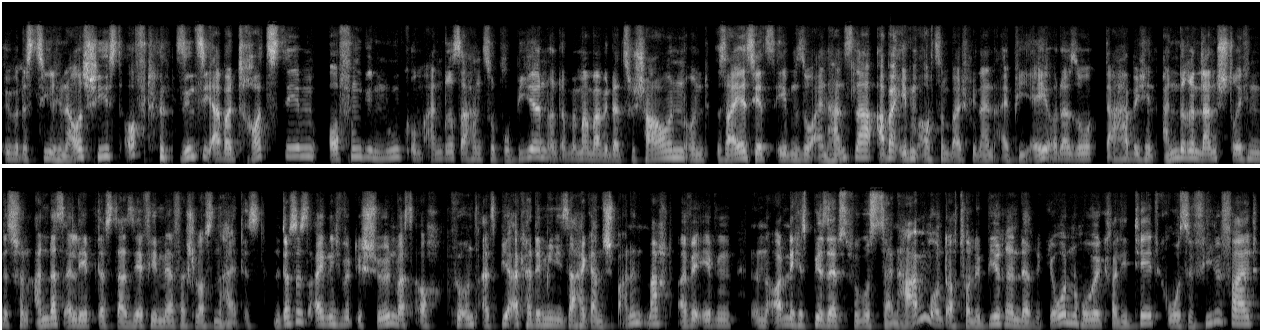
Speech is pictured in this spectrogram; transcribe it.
über das Ziel hinausschießt oft, sind sie aber trotzdem offen genug, um andere Sachen zu probieren und um immer mal wieder zu schauen. Und sei es jetzt eben so ein Hansler, aber eben auch zum Beispiel ein IPA oder so, da habe ich in anderen Landstrichen das schon anders erlebt, dass da sehr viel mehr Verschlossenheit ist. Und das ist eigentlich wirklich schön, was auch für uns als Bierakademie die Sache ganz spannend macht, weil wir eben ein ordentliches Bier-Selbstbewusstsein haben und auch tolle Biere in der Region, hohe Qualität, große Vielfalt,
